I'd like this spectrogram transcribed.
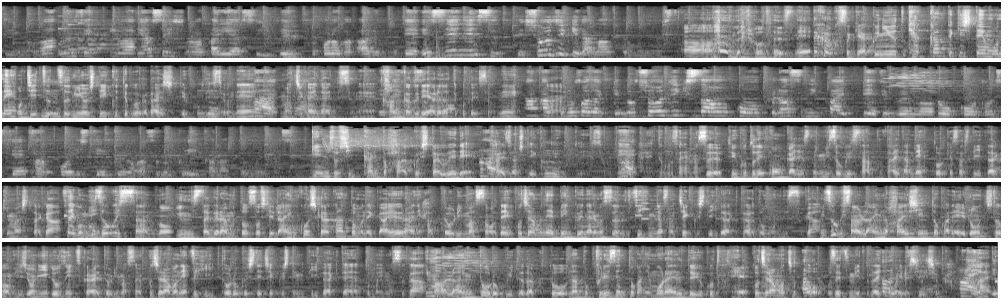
ていうのが分析はしやすいし分かりやすいっていうところがあるので、うん、SNS って正直だなって思いました。ああなるほどですね。だからこそ逆に言うと客観的視点もね持ちつつ運用していくってことが大事っていうことですよね、うん。はい、間違いないですよね、感覚でやるなってことですよね。感覚もそうだけど、はい、正直さをこうプラスに変えて自分の動向として参考にしていくのがすごくいいかなって思います、ね、現状しっかりと把握した上で改善していくということですよね、はい、ありがとうございます。ということで今回ですね溝口さんと対談ね統計させていただきましたが最後溝口さんのインスタグラムとそして LINE 公式アカウントもね概要欄に貼っておりますのでこちらもね勉強になりますのでぜひ皆さんチェックしていただけたらと思うんですが溝口さんの LINE の配信とかねローンチとかも非常に上手に作られておりますのでこちらもねぜひ登録してチェックしてみていただきたいなと思いますが今は LINE 登録いただくとなんとプレゼントがねもらえるということで こちらもちょっとご説明いただいてもよろしいでしょうか。はい、はい、ぜ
